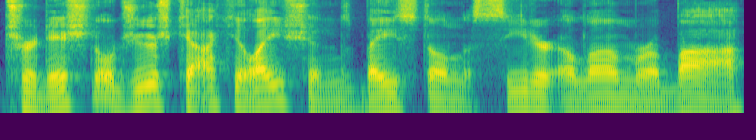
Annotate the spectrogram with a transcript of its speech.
traditional Jewish calculations based on the Seder Olam Rabbah,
